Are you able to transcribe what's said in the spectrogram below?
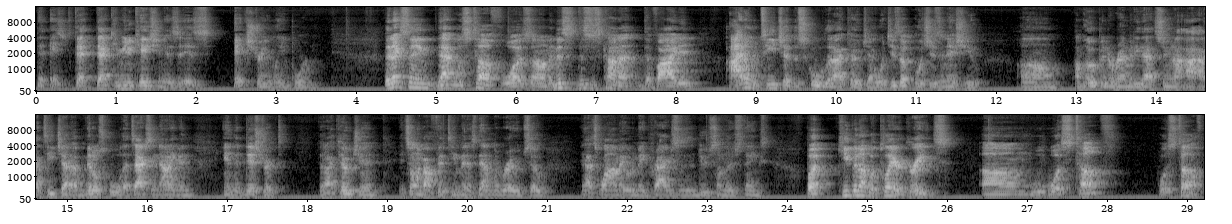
that that communication is is extremely important. The next thing that was tough was, um, and this this is kind of divided. I don't teach at the school that I coach at, which is a which is an issue. Um, I'm hoping to remedy that soon. I, I teach at a middle school that's actually not even in the district that I coach in. It's only about 15 minutes down the road, so that's why I'm able to make practices and do some of those things. But keeping up with player grades um, was tough. Was tough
